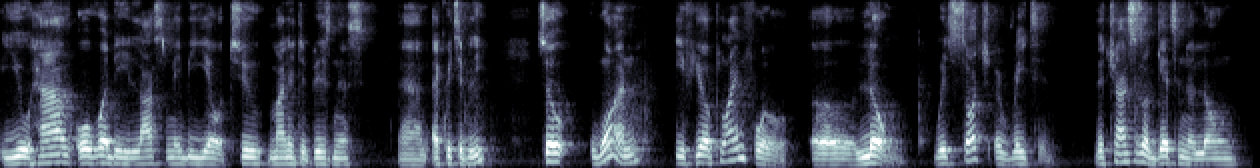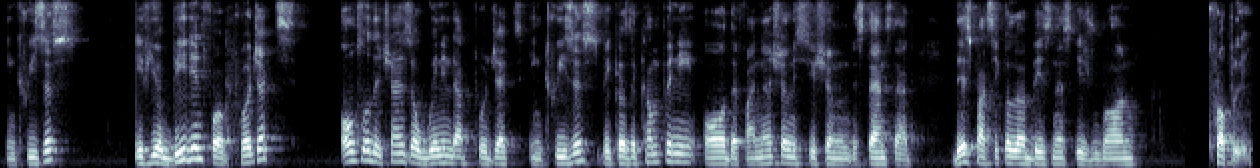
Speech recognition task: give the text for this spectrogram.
You have over the last maybe year or two managed the business um, equitably. So one, if you're applying for a loan with such a rating, the chances of getting a loan increases. If you're bidding for a project, also the chance of winning that project increases because the company or the financial institution understands that this particular business is run properly.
